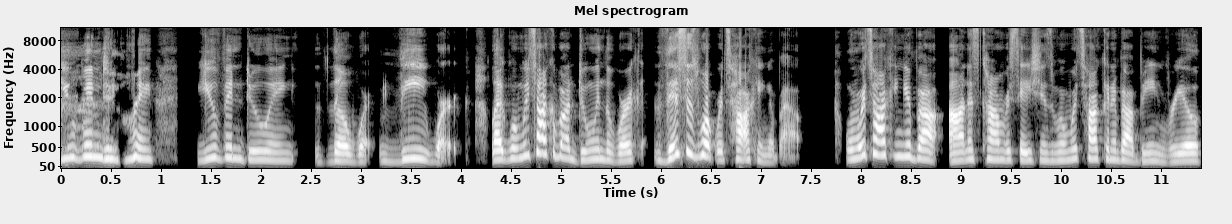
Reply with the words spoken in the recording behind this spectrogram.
you've been doing you've been doing the work the work. Like when we talk about doing the work this is what we're talking about. When we're talking about honest conversations when we're talking about being real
